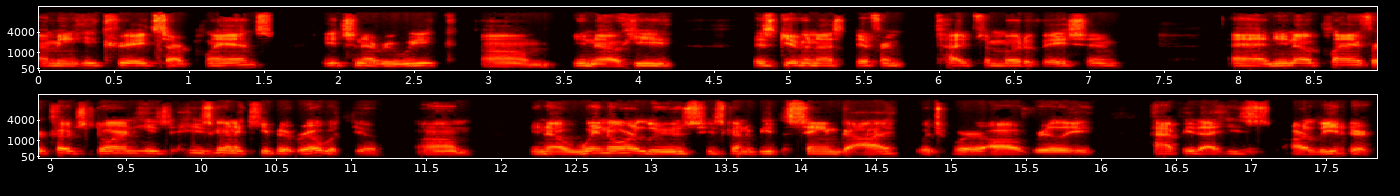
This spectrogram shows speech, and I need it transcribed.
i mean he creates our plans each and every week. Um you know he is giving us different types of motivation. And you know playing for coach Doeren he's he's going to keep it real with you. Um you know win or lose he's going to be the same guy which we're all really happy that he's our leader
